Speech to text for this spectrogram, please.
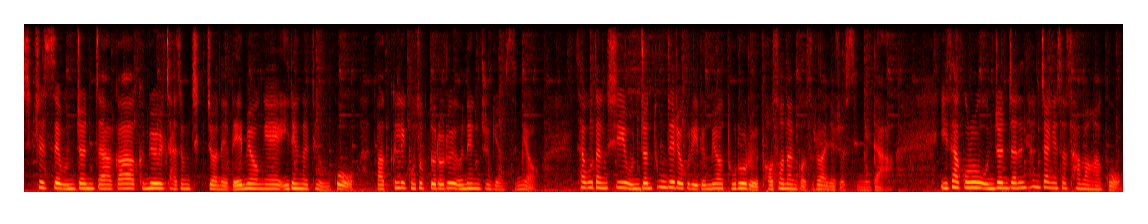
17세 운전자가 금요일 자정 직전에 4명의 일행을 태우고 바클리 고속도로를 은행 중이었으며 사고 당시 운전 통제력을 잃으며 도로를 벗어난 것으로 알려졌습니다. 이 사고로 운전자는 현장에서 사망하고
